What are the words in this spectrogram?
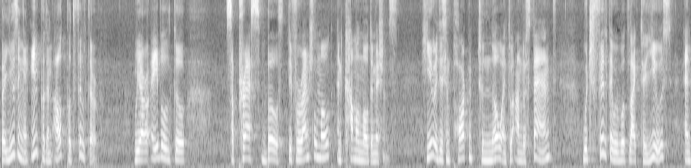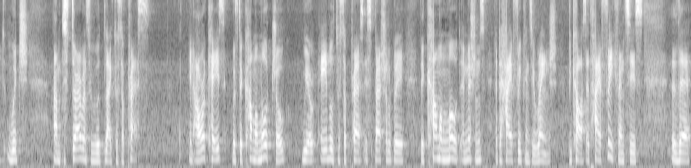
By using an input and output filter, we are able to suppress both differential mode and common mode emissions. Here it is important to know and to understand which filter we would like to use and which um, disturbance we would like to suppress. In our case, with the common mode choke, we are able to suppress especially the common mode emissions at a high frequency range because at high frequencies the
